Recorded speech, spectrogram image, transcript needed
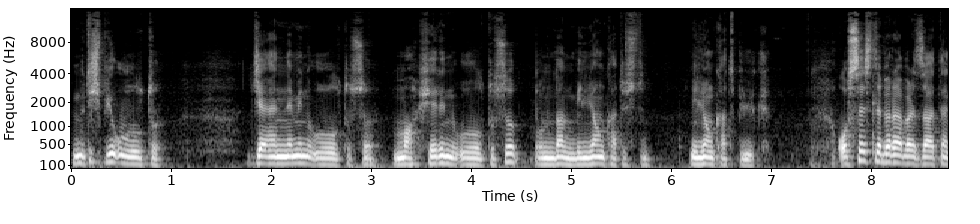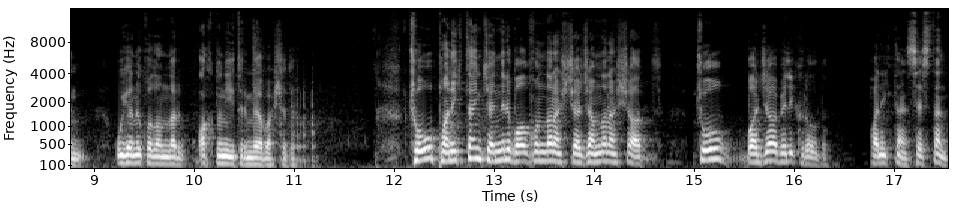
müthiş bir uğultu. Cehennemin uğultusu, mahşerin uğultusu bundan milyon kat üstün. Milyon kat büyük. O sesle beraber zaten uyanık olanlar aklını yitirmeye başladı. Çoğu panikten kendini balkondan aşağı, camdan aşağı attı. Çoğu bacağı beli kırıldı. Panikten, sesten.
